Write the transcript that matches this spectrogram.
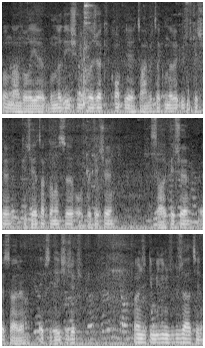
Bundan dolayı bunda değişim yapılacak. Komple tamir takımları üst keçe, keçe yataklaması, orta keçe, sağ keçe vesaire hepsi değişecek. Önceki milimizi düzeltelim.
